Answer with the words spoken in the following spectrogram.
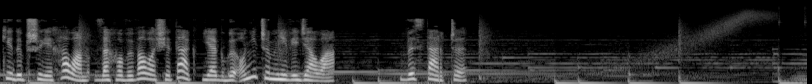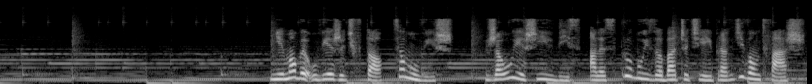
Kiedy przyjechałam, zachowywała się tak, jakby o niczym nie wiedziała. Wystarczy. Nie mogę uwierzyć w to, co mówisz. Żałujesz Yildiz, ale spróbuj zobaczyć jej prawdziwą twarz.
